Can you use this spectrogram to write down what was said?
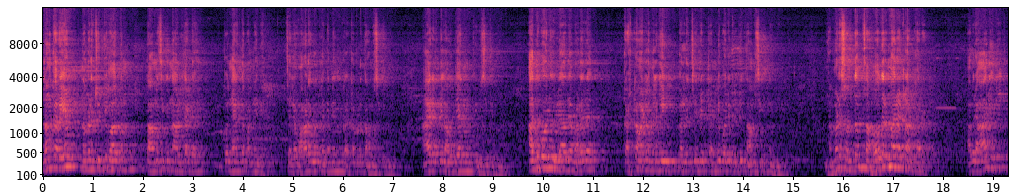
നമുക്കറിയാം നമ്മുടെ ചുറ്റുഭാഗത്തും താമസിക്കുന്ന ആൾക്കാരുടെ ഇപ്പോൾ നേരത്തെ പറഞ്ഞില്ലേ ചില വാടകകൾ എങ്ങനെയെങ്കിലും കഷ്ടപ്പെട്ട് താമസിക്കുന്നു. ആരെങ്കിലും ഔദ്യാനം ചികിത്സിക്കുന്നു അതുപോലും ഇല്ലാതെ വളരെ കഷ്ടമായിട്ട് നൽകി വെള്ളം ചെയ്ത് ടെന്റ് പോലെ കെട്ടി താമസിക്കുന്നുണ്ട്. നമ്മുടെ സ്വന്തം സഹോദരന്മാരായിട്ടുള്ള ആൾക്കാരാണ്. അവർ ആ രീതിയിൽ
